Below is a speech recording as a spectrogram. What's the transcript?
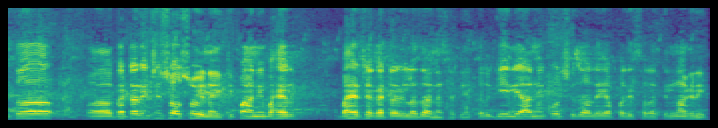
इथं गटारीची सो सोय नाही की पाणी बाहेर बाहेरच्या गटारीला जाण्यासाठी. तर गेली अनेक वर्ष झालं या परिसरातील नागरिक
